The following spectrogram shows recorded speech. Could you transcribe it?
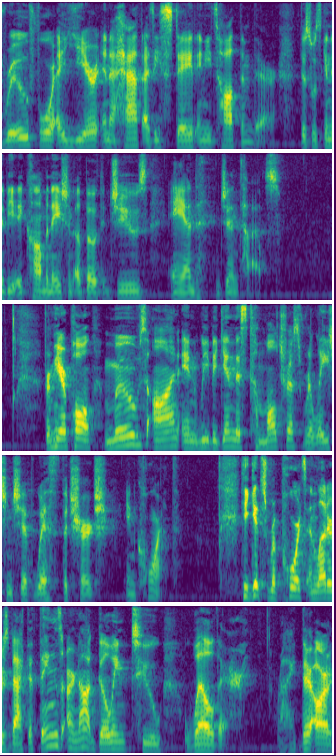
grew for a year and a half as he stayed and he taught them there. This was going to be a combination of both Jews and Gentiles. From here, Paul moves on, and we begin this tumultuous relationship with the church in Corinth. He gets reports and letters back that things are not going too well there, right? There are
